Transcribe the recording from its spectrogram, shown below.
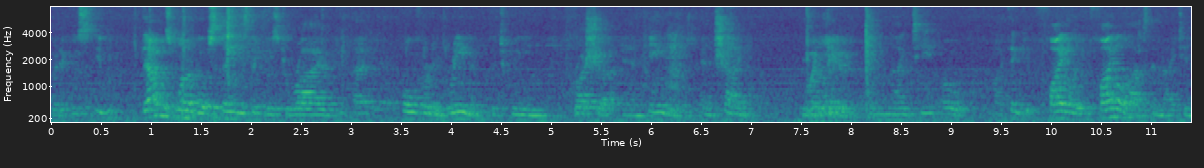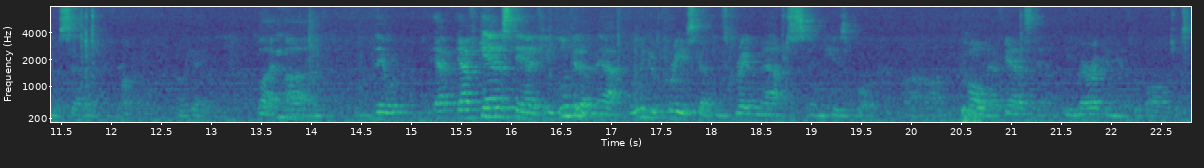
but it was, it, that was one of those things that was derived uh, over an agreement between Russia and England and China. What year? In nineteen, oh, I think it finally, finalized in nineteen oh seven, Okay, but, um, they were, Af- Afghanistan, if you look at a map, Louis Dupree's got these great maps in his book, uh, called Afghanistan, the American anthropologist.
